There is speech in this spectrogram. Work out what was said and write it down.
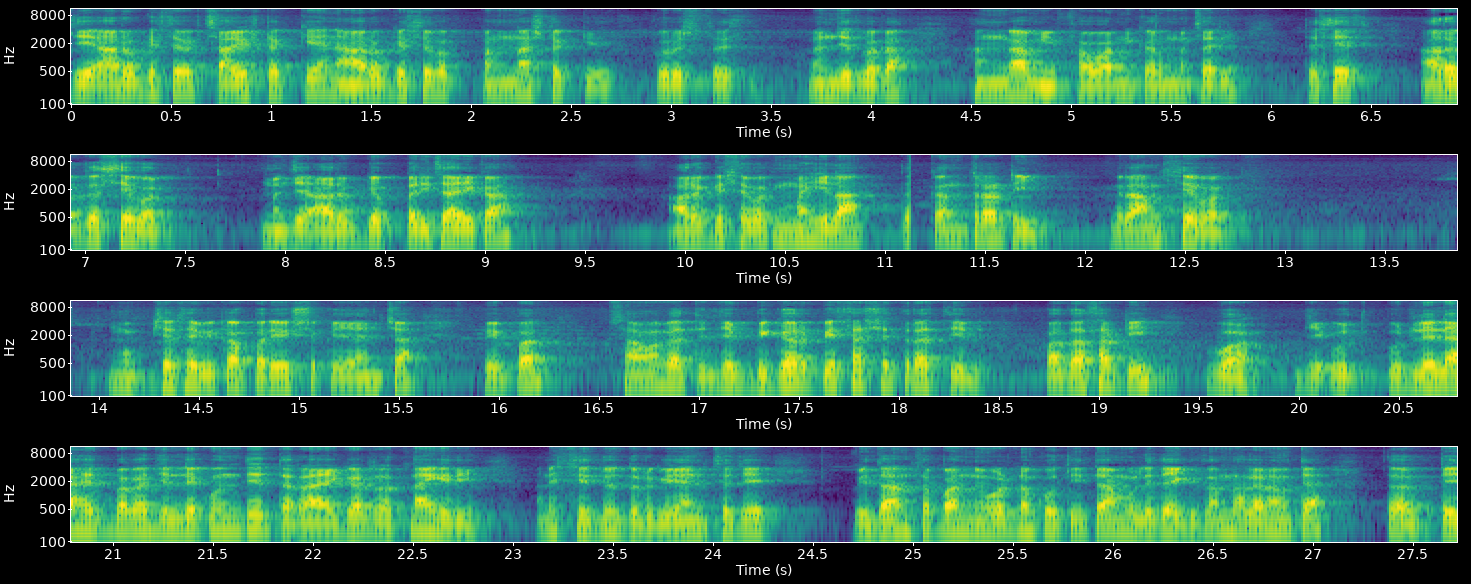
जे आरोग्यसेवक चाळीस टक्के आणि आरोग्यसेवक पन्नास टक्के पुरुष तस म्हणजेच बघा हंगामी फवारणी कर्मचारी तसेच आरोग्यसेवक म्हणजे आरोग्य परिचारिका आरोग्यसेवक महिला तर कंत्राटी ग्रामसेवक मुख्य सेविका परीक्षक यांच्या पेपर समागातील जे बिगर पेसा क्षेत्रातील पदासाठी व जे उद उरलेले आहेत बघा जिल्हे कोणते? तर रायगड रत्नागिरी आणि सिंधुदुर्ग यांचं जे विधानसभा निवडणूक होती त्यामुळे त्या एक्झाम झाल्या नव्हत्या. तर ते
